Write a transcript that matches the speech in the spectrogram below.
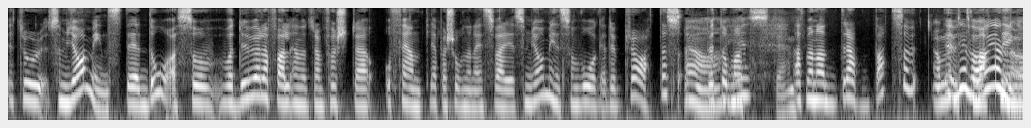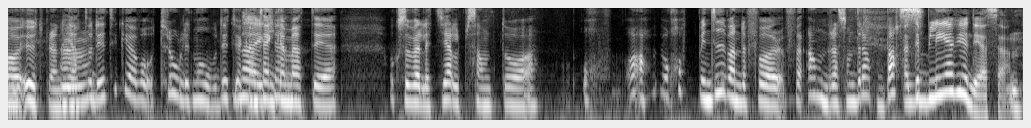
jag tror som jag minns det då så var du i alla fall en av de första offentliga personerna i Sverige som jag minns som vågade prata så Ja, öppet om att, att man har drabbats av Ja, utmattning och utbrändhet Ja. och det tycker jag var otroligt modigt. Jag kan Verkligen. tänka mig att det är också väldigt hjälpsamt och, och hoppingivande för, för andra som drabbas. Ja, det blev ju det sen.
